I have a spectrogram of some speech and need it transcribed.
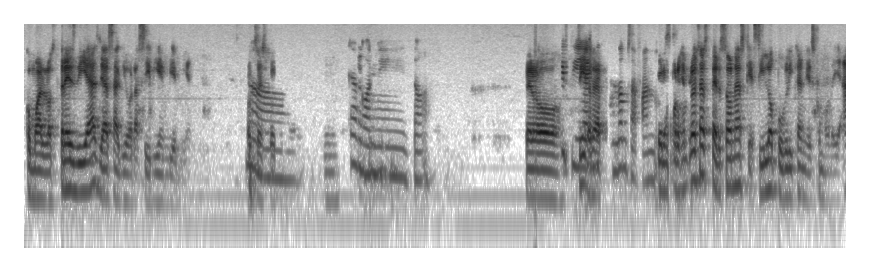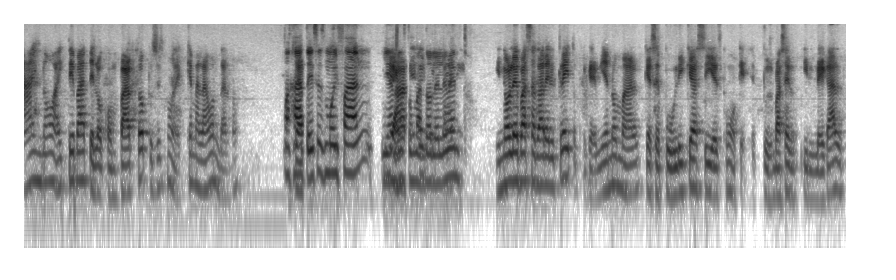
como a los tres días ya salió ahora sí bien, bien, bien. Entonces, pues, Ay, mm, qué bonito. Pero Sí, o sea, pero por ejemplo esas personas que sí lo publican y es como de, ay no, ahí te va, te lo comparto, pues es como de, qué mala onda, ¿no? Ajá, te dices muy fan y Ya, andas tomándole el evento. y no le vas a dar el crédito, porque bien o mal que se publique así es como que pues va a ser ilegal,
